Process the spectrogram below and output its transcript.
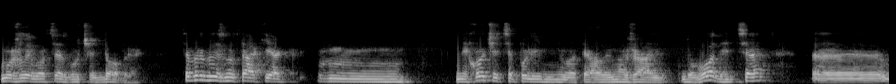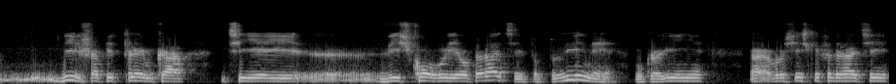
можливо, це звучить добре. Це приблизно так, як не хочеться порівнювати, але, на жаль, доводиться. Е, більша підтримка цієї е, військової операції, тобто війни в Україні, е, в Російській Федерації,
